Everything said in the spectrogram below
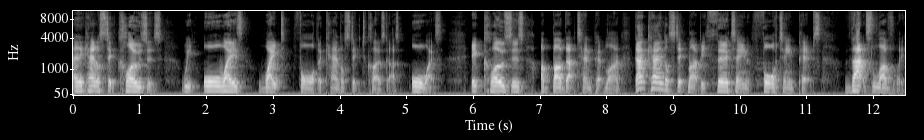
And the candlestick closes. We always wait for the candlestick to close, guys. Always. It closes above that 10 pip line. That candlestick might be 13, 14 pips. That's lovely.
